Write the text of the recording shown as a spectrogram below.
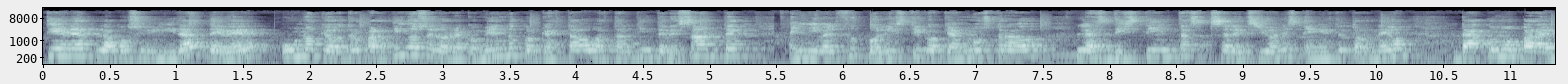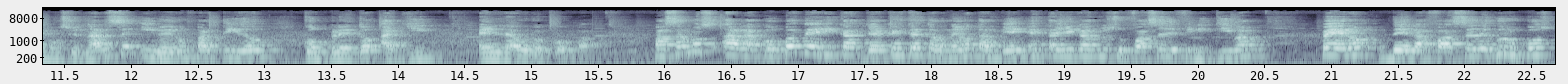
tiene la posibilidad de ver uno que otro partido, se lo recomiendo porque ha estado bastante interesante el nivel futbolístico que han mostrado las distintas selecciones en este torneo. Da como para emocionarse y ver un partido completo allí en la Eurocopa. Pasamos a la Copa América, ya que este torneo también está llegando a su fase definitiva, pero de la fase de grupos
